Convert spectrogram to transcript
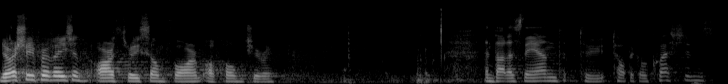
nursery provision or through some form of home tutoring. And that is the end to topical questions.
